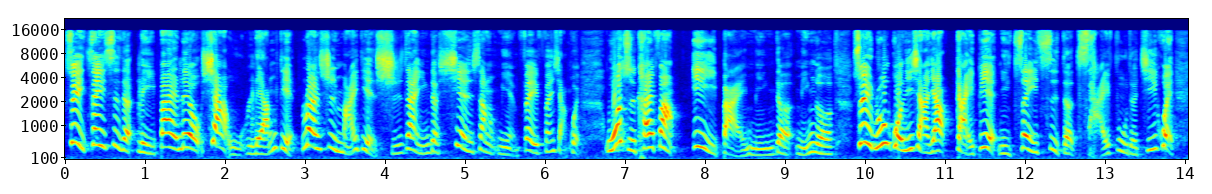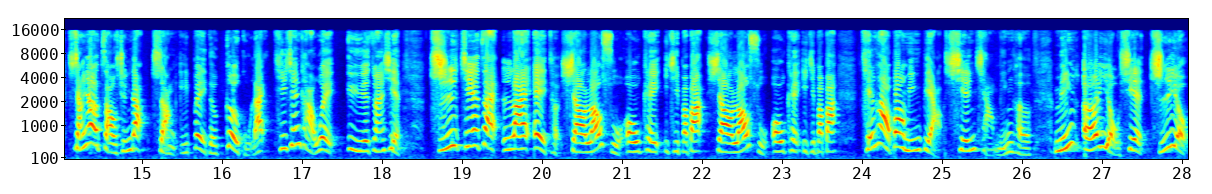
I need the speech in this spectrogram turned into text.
所以这一次的礼拜六下午两点乱世买点实战营的线上免费分享会，我只开放。一百名的名额，所以如果你想要改变你这一次的财富的机会，想要找寻到涨一倍的个股，来提前卡位预约专线，直接在 Line@ 小老鼠 OK 一七八八，小老鼠 OK 一七八八，填好报名表，先抢名额，名额有限，只有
